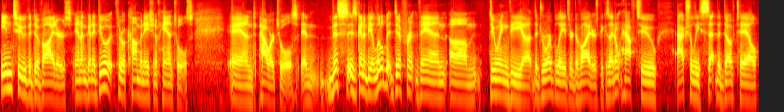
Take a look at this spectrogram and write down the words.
into the dividers and I'm going to do it through a combination of hand tools and power tools. And this is going to be a little bit different than um, doing the, uh, the drawer blades or dividers because I don't have to actually set the dovetail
